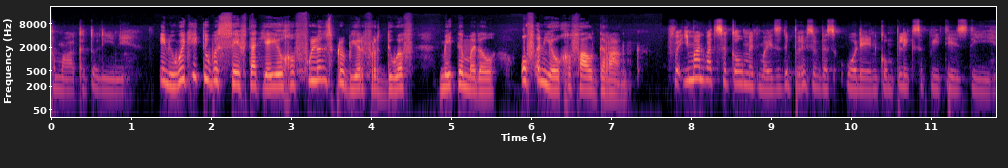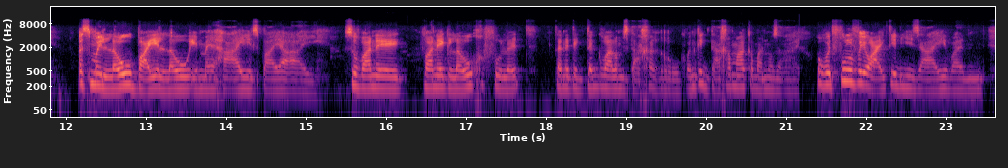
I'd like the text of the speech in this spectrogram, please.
gemaak het tot hier nie. En hoe het jy toe besef dat jy jou gevoelens probeer verdoof met 'n middel of in jou geval drank? Vir iemand wat sukkel met major depressive disorder en komplekse PTSD, is my low baie low en my high is baie high. So wanneer ek wanneer ek low gevoel het, dan het ek dikwels dag gerook. Want kyk, dag gemaak man mos high. Of dit voel vir jou uit en jy's high want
